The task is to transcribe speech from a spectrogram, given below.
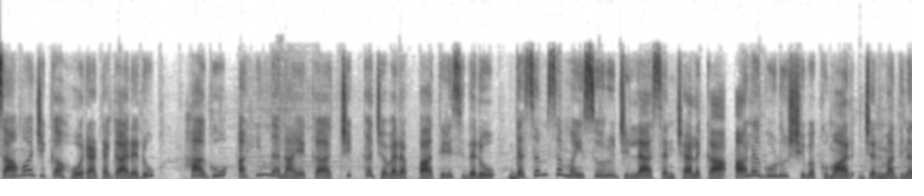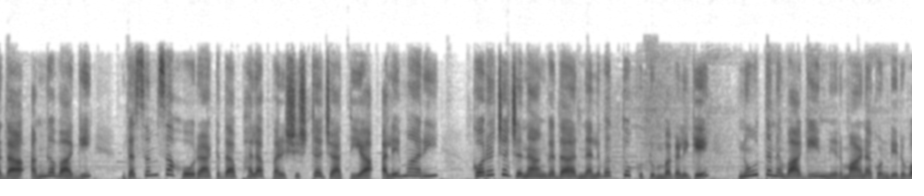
ಸಾಮಾಜಿಕ ಹೋರಾಟಗಾರರು ಹಾಗೂ ಅಹಿಂದ ನಾಯಕ ಚಿಕ್ಕಜವರಪ್ಪ ತಿಳಿಸಿದರು. ದಸಂಸ ಮೈಸೂರು ಜಿಲ್ಲಾ ಸಂಚಾಲಕ ಆಲಗೂಡು ಶಿವಕುಮಾರ್ ಜನ್ಮದಿನದ ಅಂಗವಾಗಿ ದಸಂಸ ಹೋರಾಟದ ಫಲ ಪರಿಶಿಷ್ಟ ಜಾತಿಯ ಅಲೆಮಾರಿ ಕೊರಚ ಜನಾಂಗದ ನಲವತ್ತು ಕುಟುಂಬಗಳಿಗೆ ನೂತನವಾಗಿ ನಿರ್ಮಾಣಗೊಂಡಿರುವ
